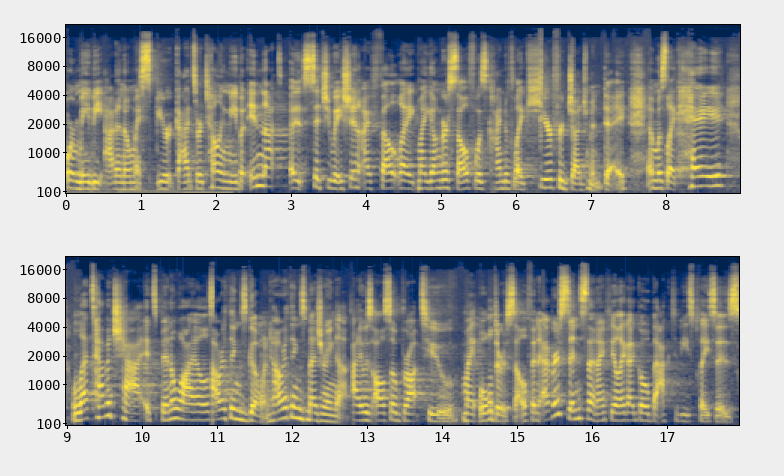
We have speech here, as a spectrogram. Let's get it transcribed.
or maybe, I don't know, my spirit guides were telling me. But in that uh, situation, I felt like my younger self was kind of like here for judgment day and was like, hey, let's have a chat. It's been a while. How are things going? How are things measuring up? I was also brought to my older self. And ever since then, I feel like I go back to these places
